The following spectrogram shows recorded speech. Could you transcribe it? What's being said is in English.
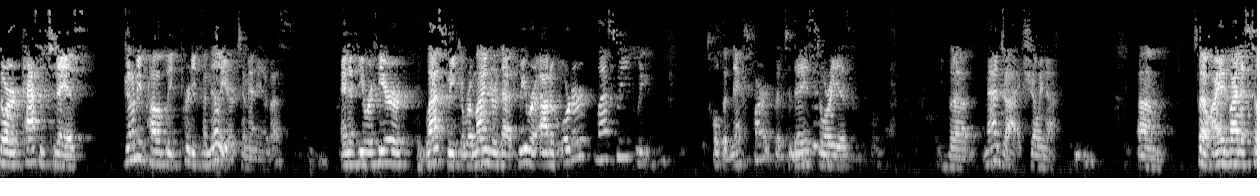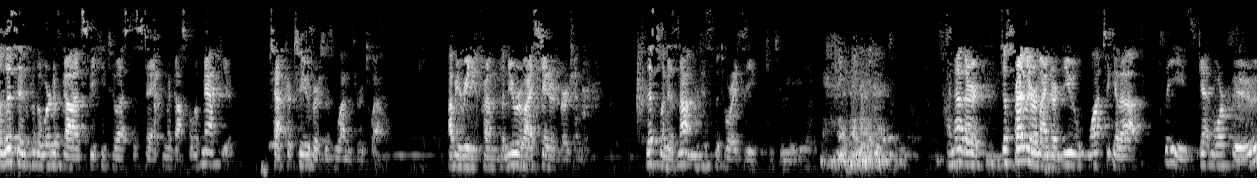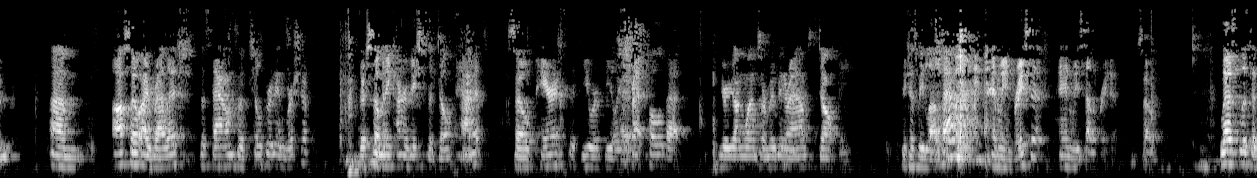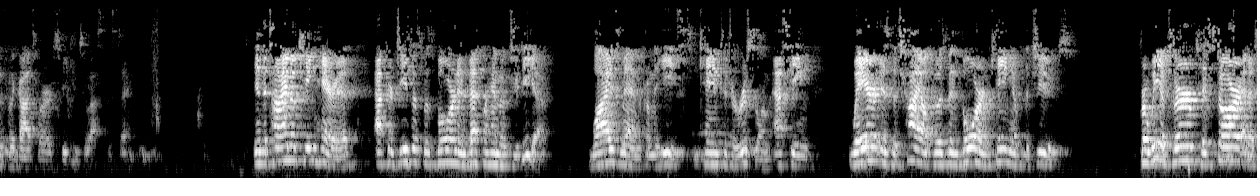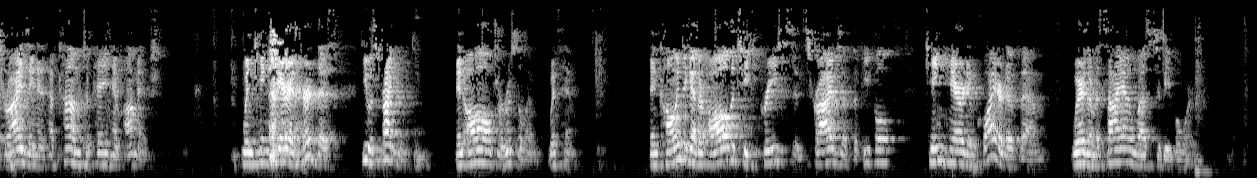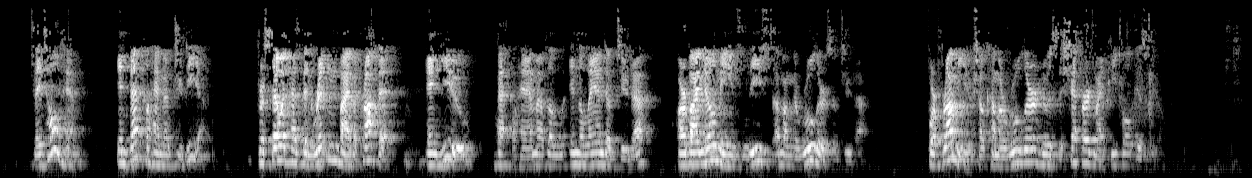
So our passage today is going to be probably pretty familiar to many of us. And if you were here last week, a reminder that we were out of order last week. We told the next part, but today's story is the Magi showing up. Um, so I invite us to listen for the Word of God speaking to us this day from the Gospel of Matthew, chapter 2, verses 1 through 12. I'll be reading from the New Revised Standard Version. This one is not participatory, so you can continue eating. Another just friendly reminder, if you want to get up, please get more food. Um, also, I relish the sounds of children in worship. There's so many congregations that don't have it. So parents, if you are feeling fretful that your young ones are moving around, don't be. Because we love that and we embrace it and we celebrate it. So let us listen for the God's word speaking to us this day. In the time of King Herod, after Jesus was born in Bethlehem of Judea, wise men from the east came to Jerusalem asking, Where is the child who has been born king of the Jews? For we observed his star at its rising and have come to pay him homage. When King Herod heard this, he was frightened, and all Jerusalem with him. And calling together all the chief priests and scribes of the people, King Herod inquired of them where the Messiah was to be born. They told him, In Bethlehem of Judea, for so it has been written by the prophet, and you, Bethlehem, the, in the land of Judah, are by no means least among the rulers of Judah. For from you shall come a ruler who is to shepherd my people Israel.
